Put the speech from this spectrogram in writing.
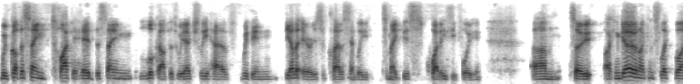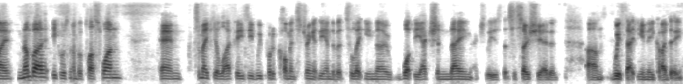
we've got the same type ahead, the same lookup as we actually have within the other areas of Cloud Assembly to make this quite easy for you. Um, so I can go and I can select my number equals number plus one. And to make your life easy, we put a comment string at the end of it to let you know what the action name actually is that's associated um, with that unique ID.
